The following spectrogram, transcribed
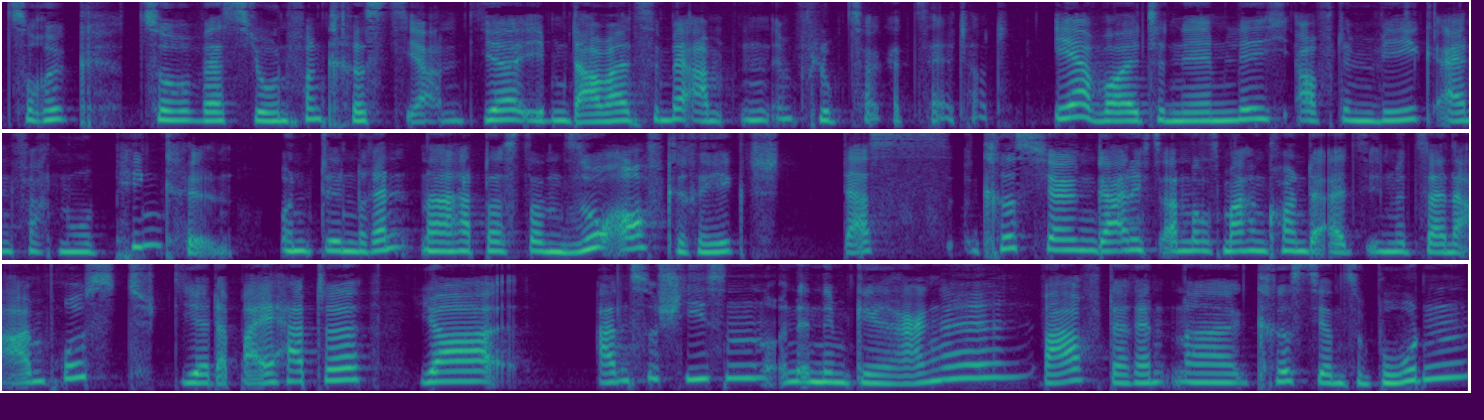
zurück zur Version von Christian, die er eben damals den Beamten im Flugzeug erzählt hat. Er wollte nämlich auf dem Weg einfach nur pinkeln. Und den Rentner hat das dann so aufgeregt, dass Christian gar nichts anderes machen konnte, als ihn mit seiner Armbrust, die er dabei hatte, ja, anzuschießen. Und in dem Gerangel warf der Rentner Christian zu Boden.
